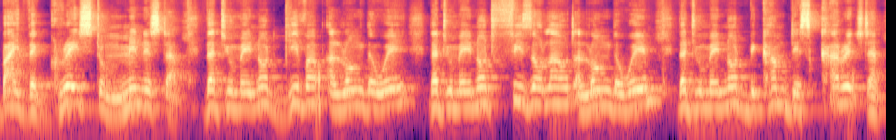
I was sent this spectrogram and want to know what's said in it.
by the grace to minister that you may not give up along the way, that you may not fizzle out along the way, that you may not become discouraged and,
